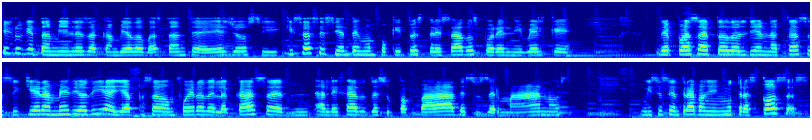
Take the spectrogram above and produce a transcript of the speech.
Yo creo que también les ha cambiado bastante a ellos y quizás se sienten un poquito estresados por el nivel que de pasar todo el día en la casa, siquiera mediodía ya pasaban fuera de la casa, alejados de su papá, de sus hermanos y se centraban en otras cosas.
